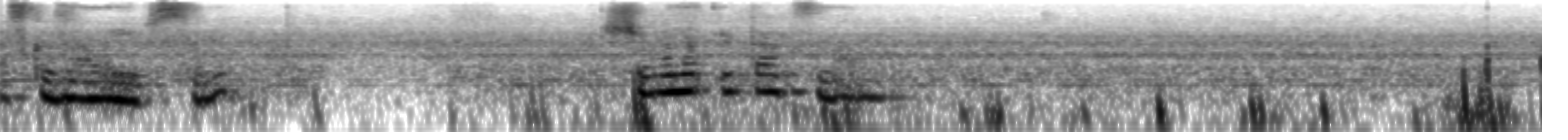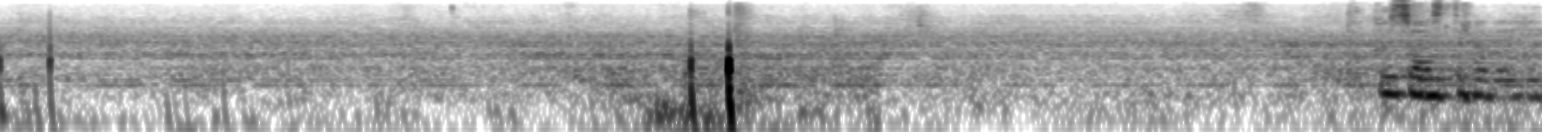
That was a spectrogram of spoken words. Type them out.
Я сказала їй все, що вона і так знала. Позаздрила їй.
